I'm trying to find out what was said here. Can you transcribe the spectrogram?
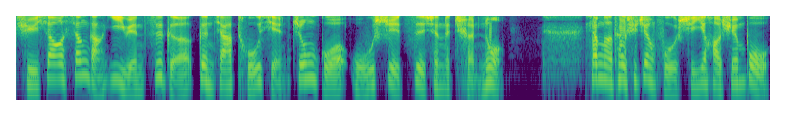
取消香港议员资格，更加凸显中国无视自身的承诺。香港特区政府十一号宣布，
